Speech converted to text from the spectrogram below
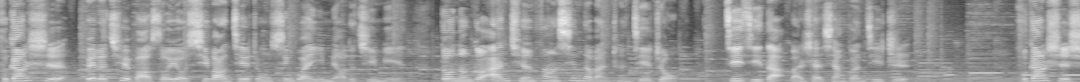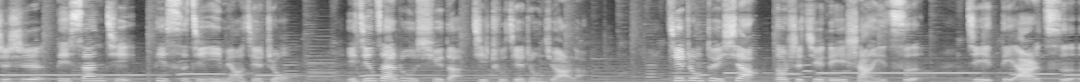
福冈市为了确保所有希望接种新冠疫苗的居民都能够安全放心地完成接种，积极地完善相关机制。福冈市实施第三季、第四季疫苗接种，已经在陆续地寄出接种券了。接种对象都是距离上一次。即第二次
